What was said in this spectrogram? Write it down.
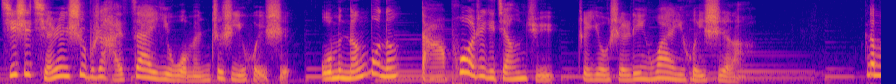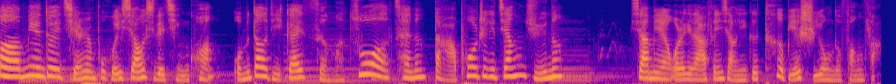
其实前任是不是还在意我们，这是一回事。我们能不能打破这个僵局，这又是另外一回事了。那么，面对前任不回消息的情况，我们到底该怎么做才能打破这个僵局呢？下面我来给大家分享一个特别实用的方法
